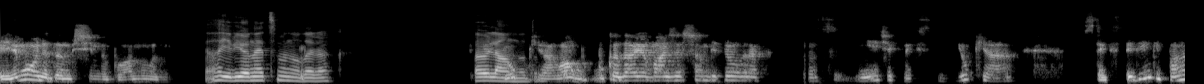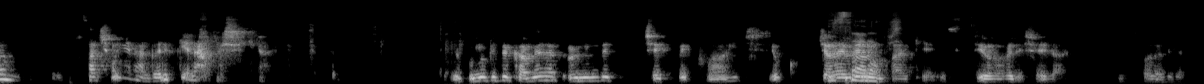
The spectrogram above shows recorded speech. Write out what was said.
Benim oynadığım bir şey mi bu anlamadım. Hayır yönetmen olarak. Öyle Yok anladım. ya bu kadar yabancılaşan biri olarak nasıl, niye çekmek istedim? Yok ya. Seks dediğim gibi bana saçma gelen, garip gelen bir şey. Yani. Bunu bir de kamera önünde çekmek falan hiç yok. Can Biz senlik Evrenol bir şey. belki istiyor öyle şeyler. Sorabilirim.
